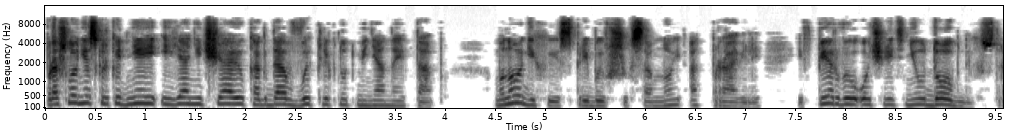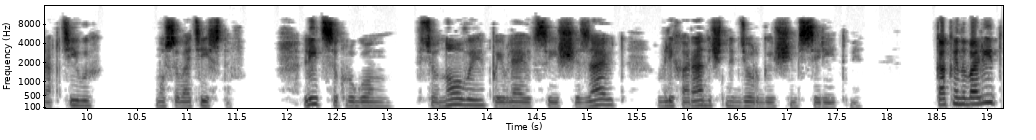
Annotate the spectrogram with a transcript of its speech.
Прошло несколько дней, и я не чаю, когда выкликнут меня на этап — Многих из прибывших со мной отправили, и в первую очередь неудобных, строптивых мусаватистов. Лица кругом все новые, появляются и исчезают в лихорадочно дергающемся ритме. Как инвалид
